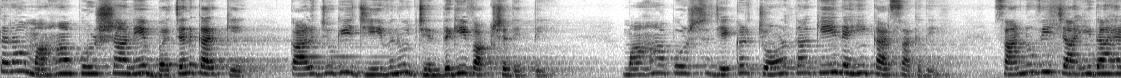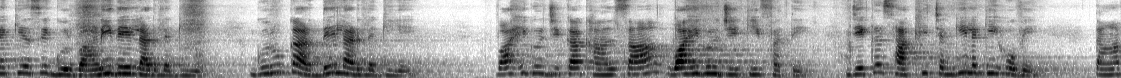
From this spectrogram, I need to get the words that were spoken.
ਤਰ੍ਹਾਂ ਮਹਾਪੁਰਸ਼ਾਂ ਨੇ ਬਚਨ ਕਰਕੇ ਕਲਯੁਗੀ ਜੀਵ ਨੂੰ ਜ਼ਿੰਦਗੀ ਬਖਸ਼ ਦਿੱਤੀ। ਮਹਾਪੁਰਸ਼ ਜੇਕਰ ਚਾਹਣ ਤਾਂ ਕੀ ਨਹੀਂ ਕਰ ਸਕਦੇ? ਸਾਨੂੰ ਵੀ ਚਾਹੀਦਾ ਹੈ ਕਿ ਅਸੀਂ ਗੁਰਬਾਣੀ ਦੇ ਲੜ ਲੱਗੀਏ, ਗੁਰੂ ਘਰ ਦੇ ਲੜ ਲੱਗੀਏ। ਵਾਹਿਗੁਰੂ ਜੀ ਕਾ ਖਾਲਸਾ, ਵਾਹਿਗੁਰੂ ਜੀ ਕੀ ਫਤਿਹ। ਜੇਕਰ ਸਾਖੀ ਚੰਗੀ ਲੱਗੀ ਹੋਵੇ, ਤਾਂ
